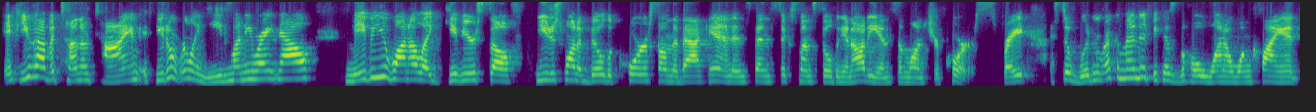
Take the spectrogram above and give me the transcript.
if you have a ton of time, if you don't really need money right now, maybe you want to like give yourself, you just want to build a course on the back end and spend six months building an audience and launch your course, right? I still wouldn't recommend it because the whole one on one client,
